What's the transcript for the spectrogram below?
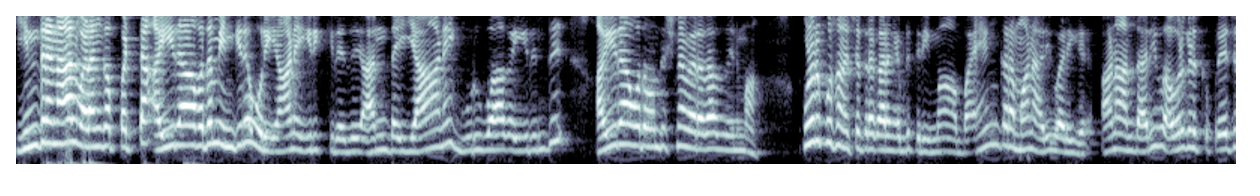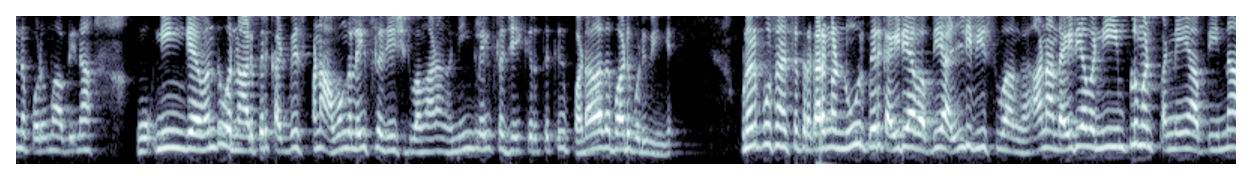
இந்திரனால் வழங்கப்பட்ட ஐராவதம் என்கிற ஒரு யானை இருக்கிறது. அந்த யானை குருவாக இருந்து ஐராவதம் வந்துச்சுன்னா வேற ஏதாவது வேணுமா? புனர்பூச நட்சத்திரக்காரங்க எப்படி தெரியுமா? பயங்கரமான அறிவாளிக. ஆனா அந்த அறிவு அவர்களுக்கு பிரயோஜனப்படுமா அப்படின்னா உ- நீங்க வந்து ஒரு நாலு பேருக்கு அட்வைஸ் பண்ணா அவங்க லைஃப்ல ஜெயிச்சிடுவாங்க. ஆனா நீங்க லைஃப்ல ஜெயிக்கிறதுக்கு படாத பாடுபடுவீங்க. புனர்பூச நட்சத்திரக்காரங்க நூறு பேருக்கு ஐடியாவை அப்படியே அள்ளி வீசுவாங்க. ஆனால் அந்த ஐடியாவை நீ இம்ப்ளிமெண்ட் பண்ணியே அப்படின்னா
